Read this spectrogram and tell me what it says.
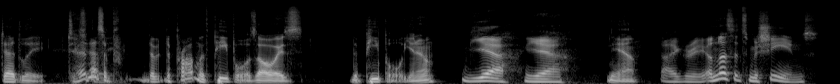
deadly. deadly. See, that's a, the, the problem with people is always the people, you know? Yeah, yeah, Yeah. I agree. Unless it's machines.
